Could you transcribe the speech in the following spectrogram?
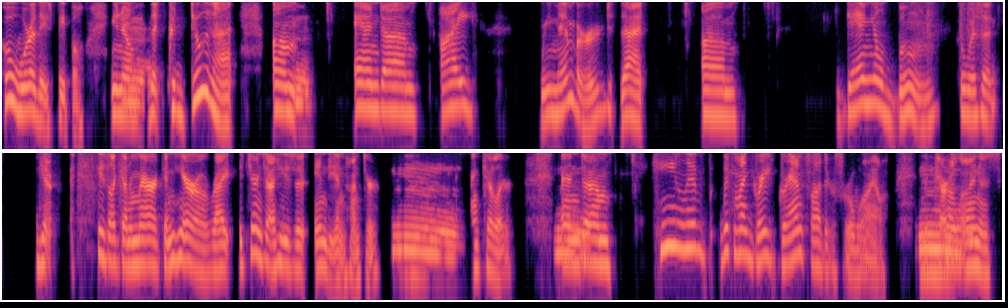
who were these people, you know, Mm. that could do that? Um, Mm. And um, I remembered that um, Daniel Boone, who was a, you know, he's like an American hero, right? It turns out he's an Indian hunter Mm, and killer. And mm, um, he lived with my great grandfather for a while in mm, the Carolinas.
